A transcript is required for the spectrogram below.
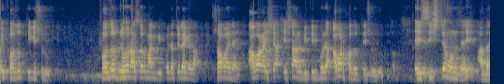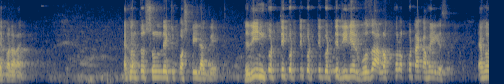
ওই ফজর থেকে শুরু। ফজর, জোহর, আসর মাগরি পয়লা চলে গেলাম। সময় নেই। আবার আইসা এশার ভিতির করে আবার ফজর থেকে শুরু করতে এই সিস্টেম অনুযায়ী আদায় করা লাগবে। এখন তো শুনলে একটু কষ্টই লাগবে। ঋণ করতে করতে করতে করতে ঋণের বোঝা লক্ষ লক্ষ টাকা হয়ে গেছে। এখন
